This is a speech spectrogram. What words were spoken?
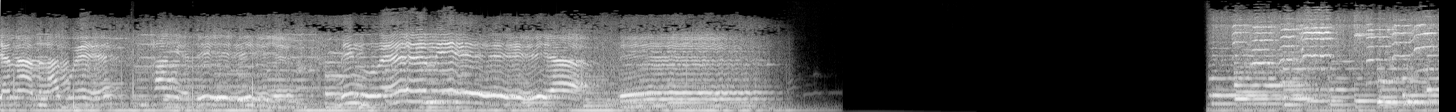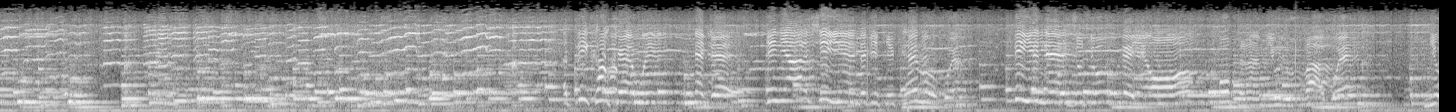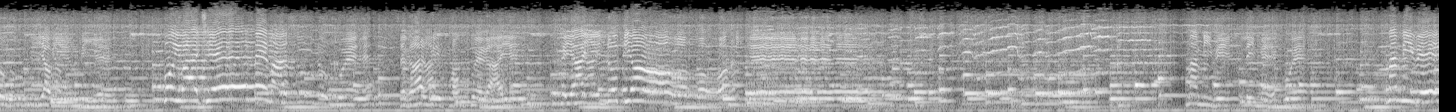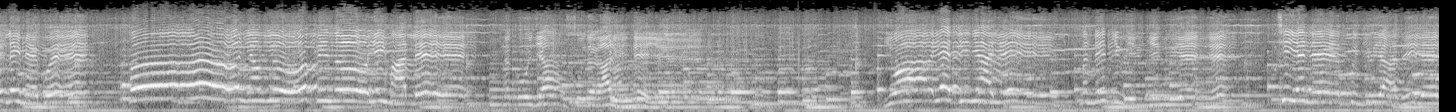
ပြန်လာမလားကွယ်ဖငယ်လေးရဲ့မင်းကိုပဲမေးရတယ်အတိ ရှိရင်တတိဖြစ်ခဲမှုကွယ်သိရနဲ့ဇွတ်တိုးခဲ့ရင်ဩဘိုးဖလံမျိုးလိုပါကွယ်မြို့ကိုရောက်ရင်မိရဲ့ကိုရွာချဲမဲမှာစုလို့ကွယ်စကားတွေဖောင်းခွဲကရဲ့ခရရင်လွတ်ပြောမိရဲ့မမီပဲလိမ့်မယ်ကွယ်မမီပဲလိမ့်မယ်ကွယ် ကိုကြဆိုစကားတွေနဲ့ရဲ့ရွာရဲ့ပညာရေးမနှင်းပြူရင်မြင်သူရဲ့ချစ်ရဲ့နဲ့ဖွင့်ပြရသေးရဲ့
